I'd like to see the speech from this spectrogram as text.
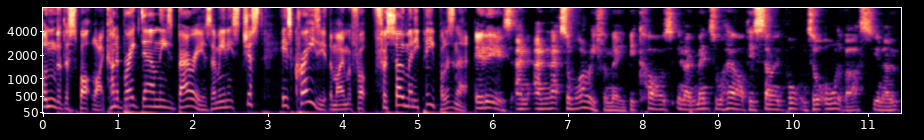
under the spotlight, kind of break down these barriers. I mean, it's just it's crazy at the moment for for so many people, isn't it? It is, and and that's a worry for me because you know mental health is so important to all of us. You know,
